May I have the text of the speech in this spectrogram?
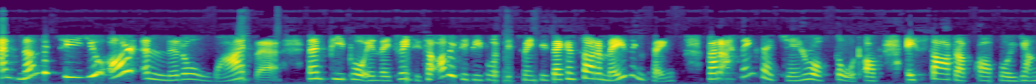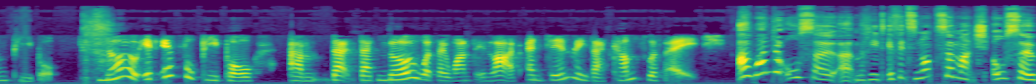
And number two, you are a little wiser than people in their 20s. So obviously people in their 20s, they can start amazing things. But I think that general thought of a startup are for young people. No, it is for people um, that, that know what they want in life. And generally that comes with age. I wonder also, uh, Magriet, if it's not so much also,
